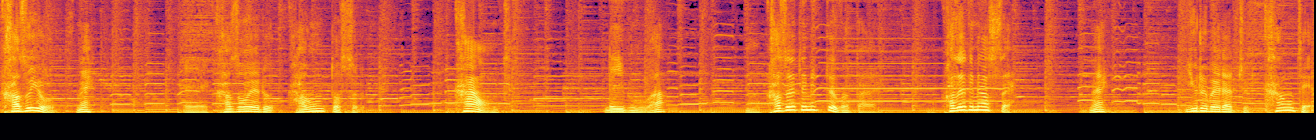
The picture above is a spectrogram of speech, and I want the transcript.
数ゆるですね、えー数えるカウントする。Count 例文は、うん数えてみってよかった。い数えてみなっせ。ね。You'd better to count it. で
